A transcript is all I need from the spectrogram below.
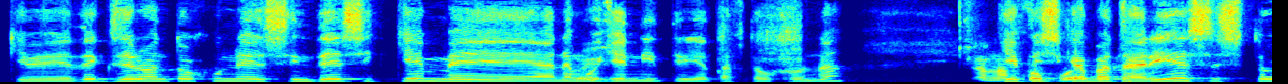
και δεν ξέρω αν το έχουν συνδέσει και με ανεμογεννήτρια ταυτόχρονα. σαν Και αυτό που φυσικά έδειξες. μπαταρίες στο,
